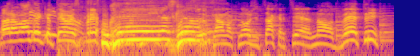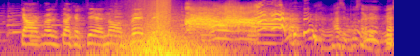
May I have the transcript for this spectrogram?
А Рамаза е кател изпрес. Okay, let's go. Камък, ножица, хартия, едно, две, три. Камък, ножица, хартия, едно, две, три. Аз се пуснах да повиш.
